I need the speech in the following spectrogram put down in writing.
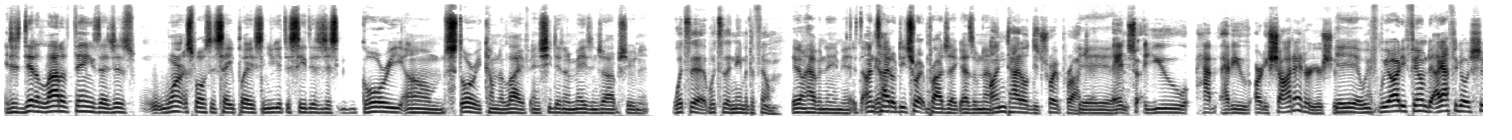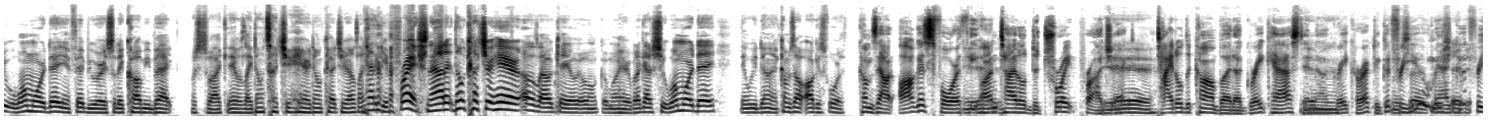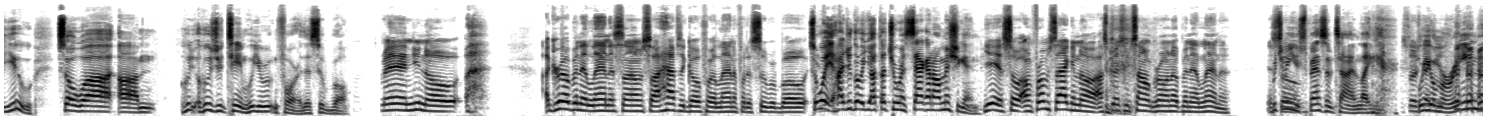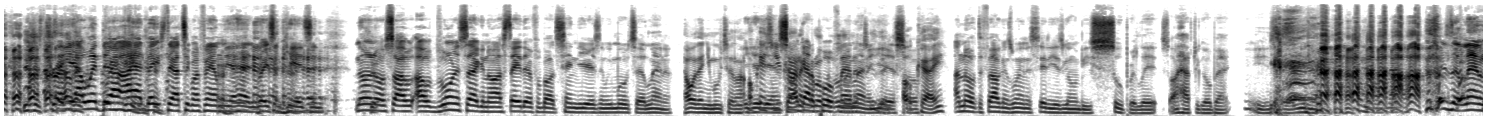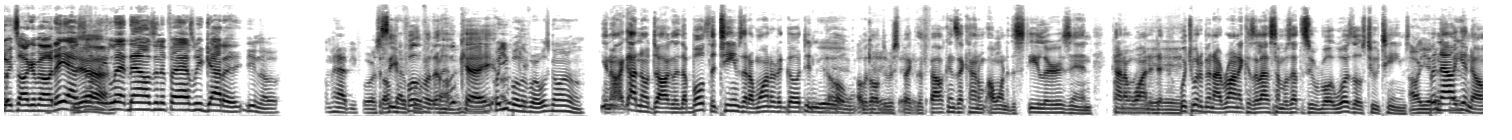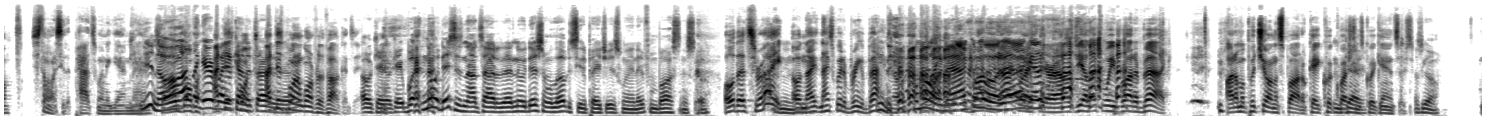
and just did a lot of things that just weren't supposed to take place. And you get to see this just gory um, story come to life. And she did an amazing job shooting it. What's the What's the name of the film? They don't have a name yet. It's the Untitled Detroit Project as of now. Untitled Detroit Project. Yeah, yeah. And so you have have you already shot it or you're shooting? yeah. it? We we already filmed it. I have to go shoot one more day in February, so they called me back, which is why I, they was like, "Don't touch your hair, don't cut your hair." I was like, "I gotta get fresh now. Don't cut your hair." I was like, "Okay, I won't cut my hair," but I gotta shoot one more day, then we're done. It comes out August fourth. Comes out August fourth. The Untitled Detroit Project. Yeah. Title to come, but a great cast and Yeah, uh, great corrected. Good for Yes, sir. you, man. Appreciate Good it. for you. So, uh, um, who, who's your team? Who you rooting for this Super Bowl? Man, you know, I grew up in Atlanta, some, so I have to go for Atlanta for the Super Bowl. So wait, how'd you go? I thought you were in Saginaw, Michigan. Yeah, so I'm from Saginaw. I spent some time growing up in Atlanta. What so, you mean you spent some time? Like, So were you a. Marine? you just traveled? Yeah, I went there. What do you I had base there. I took my family. I had to raise some kids. And no, no, no. So I, was- I was born in Saginaw. I stayed there for about ten years, and we moved to Atlanta. Oh, then you moved to Atlanta. Yeah, Okay, yeah, so you so I gotta of pull from Atlanta, Atlanta, yeah, so- okay. I know if the Falcons win, the city is going to be super lit. So I have to go back. Yeah, so, you know, come on now. This is Atlanta we talking about. They have Yeah. so many letdowns in the past. We gotta, you know. I'm happy for us. So So you pulling pull for for them. Atlanta. Okay, Who you pulling for? What's going on? You know, I got no dog in it. Both the teams that I wanted to go didn't Yeah, go. With all okay, due respect, okay, the. Falcons, I kind of I wanted the Steelers and kind of Oh, wanted, to, which would have been ironic because the last time I was at the Super Bowl, it was those two teams. Oh, yeah, but now you know, just don't want to see the Pats win again, man. You know, I'm I think for- everybody's kinda point- tired At this point, I'm going for the Falcons. Okay, okay. But New Edition's not tired of that. New Edition would love to see the Patriots win. They're from Boston, so. Oh, that's right. Mm. Oh, nice, nice way to bring it back. come on, man. Come on, man. I right gotta- there. Yeah, I like the way you brought it back. All right, I'm gonna put you on the spot. Okay, quick questions, quick answers. Let's go.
